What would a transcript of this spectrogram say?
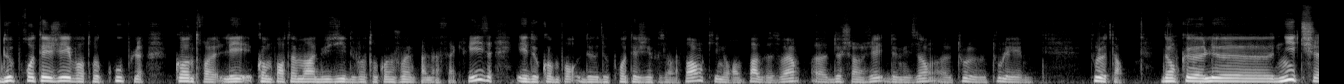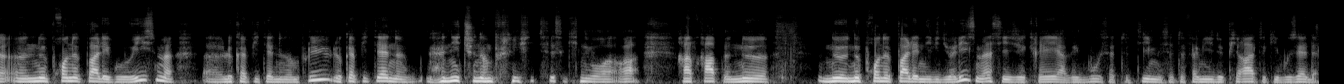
de protéger votre couple contre les comportements abusifs de votre conjoint pendant sa crise et de, de, protéger vos enfants qui n'auront pas besoin euh, de changer de maison euh, tout, le, les, tout le temps. Donc euh, le Nietzsche ne prône pas l'égoïsme, le capitaine non plus, le capitaine Nietzsche non plus, c'est ce qui nous rattrape, ne ne, ne prône pas l'individualisme. Hein. Si j'ai créé avec vous cette team et cette famille de pirates qui vous aide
